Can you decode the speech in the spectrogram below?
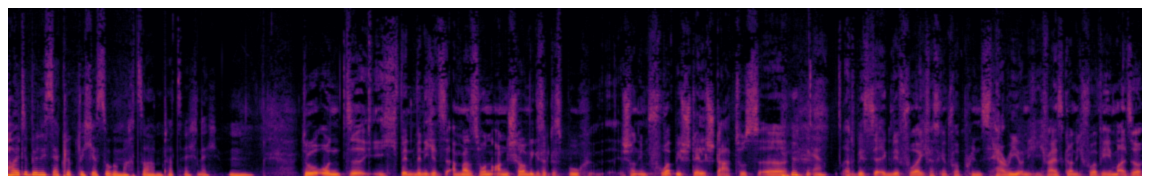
Heute bin ich sehr glücklich, es so gemacht zu haben, tatsächlich. Hm. Du, und äh, ich, wenn, wenn ich jetzt Amazon anschaue, wie gesagt, das Buch schon im Vorbestellstatus, äh, ja. du bist ja irgendwie vor, ich weiß gar nicht, vor Prince Harry und ich, ich weiß gar nicht vor wem, also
